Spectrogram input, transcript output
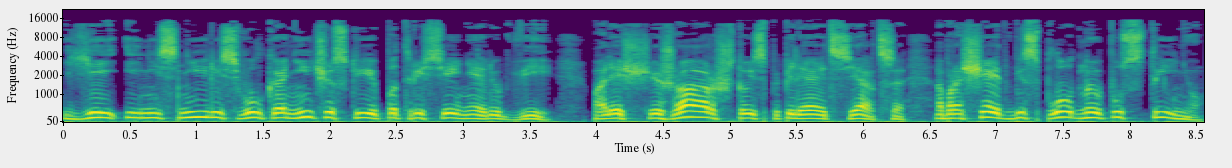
Ей и не снились вулканические потрясения любви, палящий жар, что испепеляет сердце, обращает в бесплодную пустыню.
